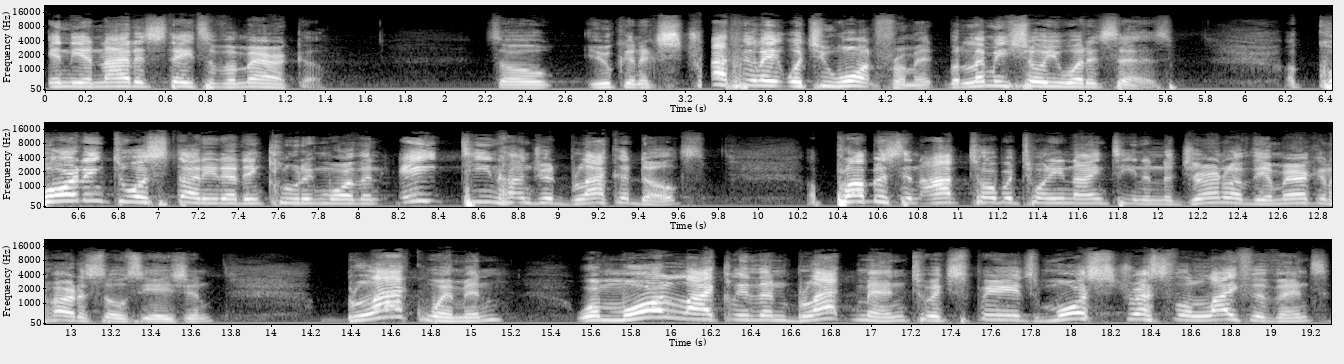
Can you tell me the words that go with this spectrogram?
in the United States of America. So you can extrapolate what you want from it, but let me show you what it says. According to a study that included more than 1,800 black adults, uh, published in October 2019 in the Journal of the American Heart Association, black women were more likely than black men to experience more stressful life events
